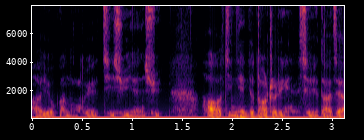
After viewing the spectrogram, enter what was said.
啊，有可能会继续延续。好，今天就到这里，谢谢大家。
